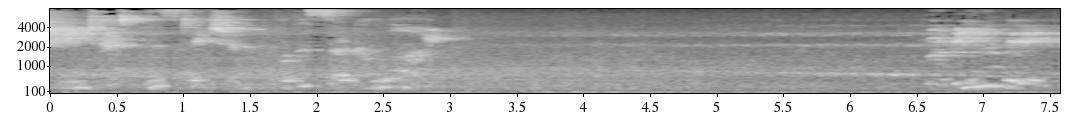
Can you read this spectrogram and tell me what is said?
change at this station for the Circle Line. Marina Bay.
